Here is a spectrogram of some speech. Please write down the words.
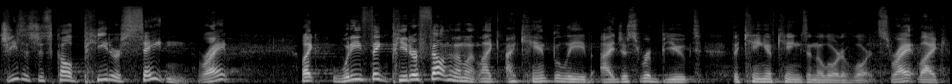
Jesus just called Peter Satan, right? Like, what do you think Peter felt in the moment? Like, I can't believe I just rebuked the King of Kings and the Lord of Lords, right? Like,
